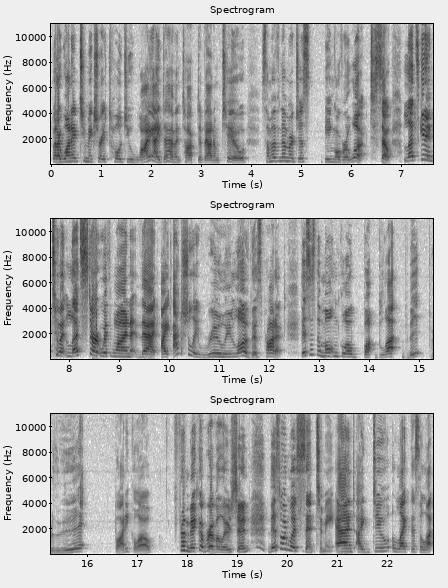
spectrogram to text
but i wanted to make sure i told you why i haven't talked about them too some of them are just being overlooked. So let's get into it. Let's start with one that i actually really love this product. This is the molten glow body glow from makeup revolution. This one was sent to me and i do like this a lot.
